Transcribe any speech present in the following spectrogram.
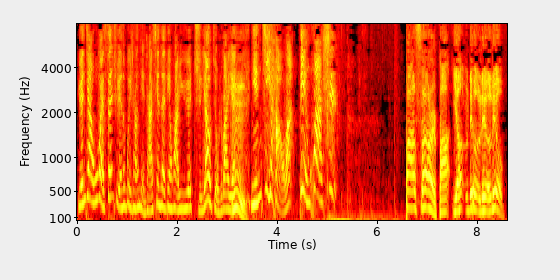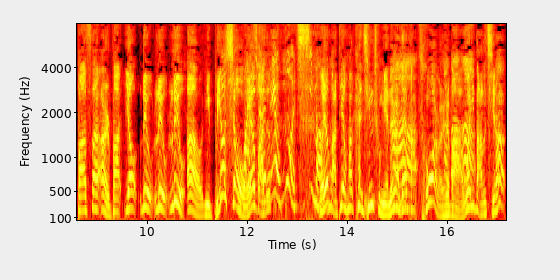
原价五百三十元的胃肠检查，现在电话预约只要九十八元。您记好了，电话是。八三二八幺六六六八三二八幺六六六啊！你不要笑我，我要把这没有默契吗？我要把电话看清楚，免得让大家打错了，是吧？万一打到其他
